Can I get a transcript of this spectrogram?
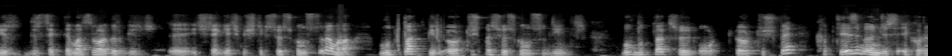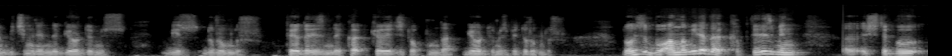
bir dirsek teması vardır, bir e, iç içe geçmişlik söz konusudur ama mutlak bir örtüşme söz konusu değildir. Bu mutlak söz, örtüşme kapitalizm öncesi ekonomi biçimlerinde gördüğümüz bir durumdur. Feodalizmde, köleci toplumda gördüğümüz bir durumdur. Dolayısıyla bu anlamıyla da kapitalizmin e, işte bu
